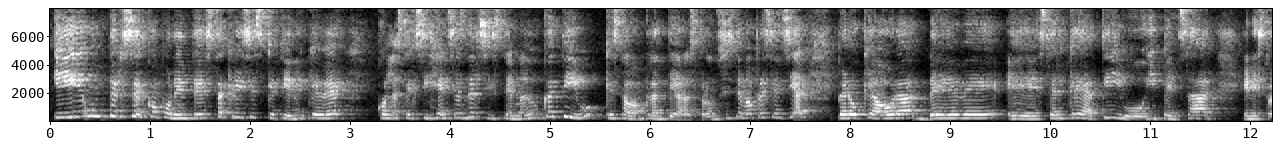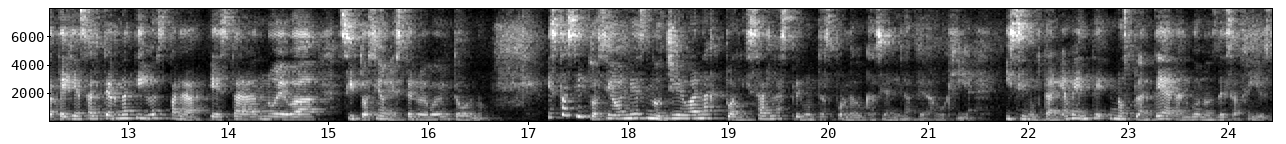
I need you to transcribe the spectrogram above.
Y un tercer componente de esta crisis que tiene que ver con las exigencias del sistema educativo que estaban planteadas para un sistema presencial, pero que ahora debe eh, ser creativo y pensar en estrategias alternativas para esta nueva situación, este nuevo entorno. Estas situaciones nos llevan a actualizar las preguntas por la educación y la pedagogía y simultáneamente nos plantean algunos desafíos.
